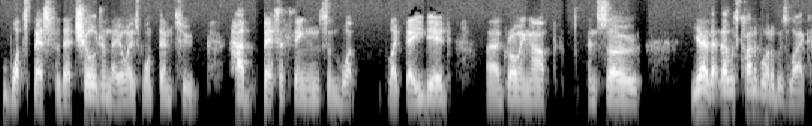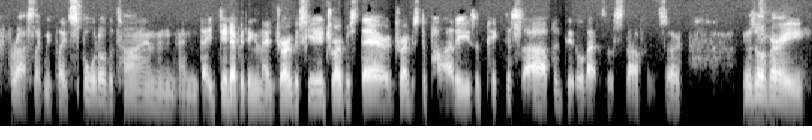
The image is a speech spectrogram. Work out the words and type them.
what's best for their children. They always want them to have better things than what like they did uh, growing up. And so, yeah, that, that was kind of what it was like for us. Like we played sport all the time and, and they did everything and they drove us here, drove us there and drove us to parties and picked us up and did all that sort of stuff. And so it was all very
